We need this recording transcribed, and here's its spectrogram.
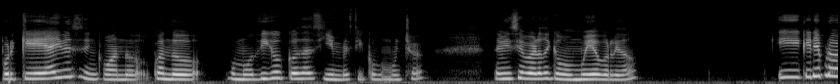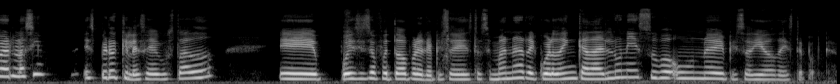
Porque hay veces en cuando, cuando como digo cosas y investigo mucho, también se vuelve como muy aburrido. Y quería probarlo así. Espero que les haya gustado. Eh, pues eso fue todo por el episodio de esta semana. Recuerden, cada lunes subo un nuevo episodio de este podcast.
